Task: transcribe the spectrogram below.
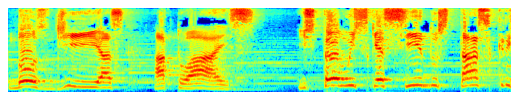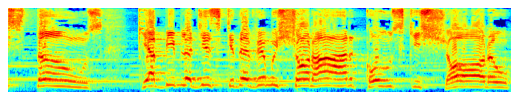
nos dias atuais. Estão esquecidos tais cristãos que a Bíblia diz que devemos chorar com os que choram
